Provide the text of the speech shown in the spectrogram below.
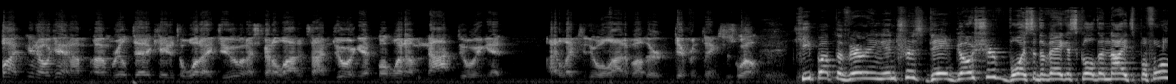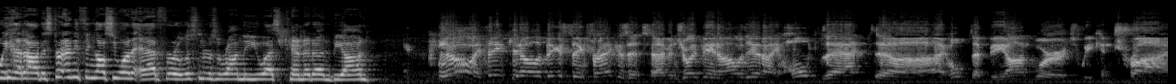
but you know, again, I'm, I'm real dedicated to what I do, and I spend a lot of time doing it. But when I'm not doing it, I like to do a lot of other different things as well. Keep up the varying interest. Dave Goucher, voice of the Vegas Golden Knights. Before we head out, is there anything else you want to add for our listeners around the U.S., Canada, and beyond? No, I think you know the biggest thing, Frank, is that I've enjoyed being on with you, and I hope that uh, I hope that beyond words we can try,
